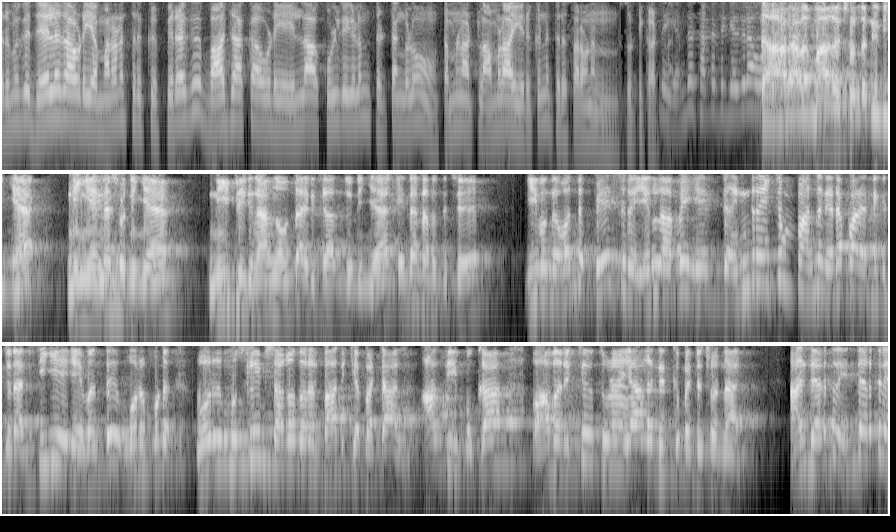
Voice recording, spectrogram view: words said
திருமிகு ஜெயலலிதாவுடைய மரணத்திற்கு பிறகு பாஜகவுடைய எல்லா கொள்கைகளும் திட்டங்களும் தமிழ்நாட்டில் அமலாகி இருக்குன்னு திரு சரவணன் சுட்டிக்காட்டினார். எந்த சட்டத்துக்கு எதிராக தாராளமாக சொல்லுங்க நீங்க. நீங்க என்ன சொன்னீங்க? நீட்டுக்கு நாங்க வந்தா இருக்காதுன்னு சொன்னீங்க. என்ன நடந்துச்சு? இவங்க வந்து பேசுற எல்லாமே இன்றைக்கும் அண்ணன் எடப்பாடி என்னைக்கு சொன்னார்? சிஏஏ வந்து ஒரு முன்னு- ஒரு முஸ்லிம் சகோதரர் பாதிக்கப்பட்டால் அதிமுக அவருக்கு துணையாக நிற்கும் என்று சொன்னார். அந்த இடத்துல இந்த இடத்துல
